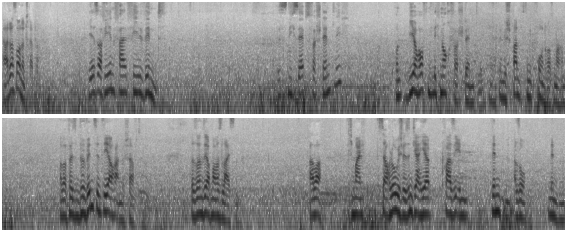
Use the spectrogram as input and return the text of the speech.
Ja, das ist auch eine Treppe. Hier ist auf jeden Fall viel Wind. Das ist nicht selbstverständlich und wir hoffentlich noch verständlich. Ich bin gespannt, was die Mikrofone draus machen. Aber für, für Wind sind sie ja auch angeschafft. Da sollen sie auch mal was leisten. Aber ich meine, ist ja auch logisch, wir sind ja hier quasi in Winden, also Winden.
